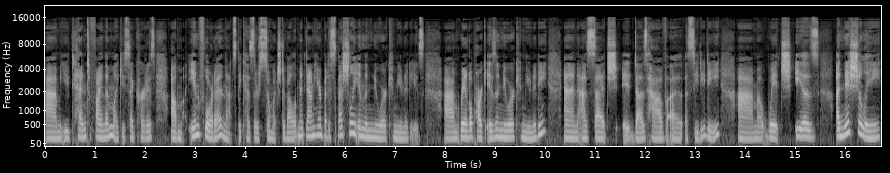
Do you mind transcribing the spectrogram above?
Um, you tend to find them, like you said, Curtis, um, in Florida, and that's because there's so much development down here, but especially in the newer communities. Um, Randall Park is a newer community, and as such, it does have a, a CDD, um, which is initially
